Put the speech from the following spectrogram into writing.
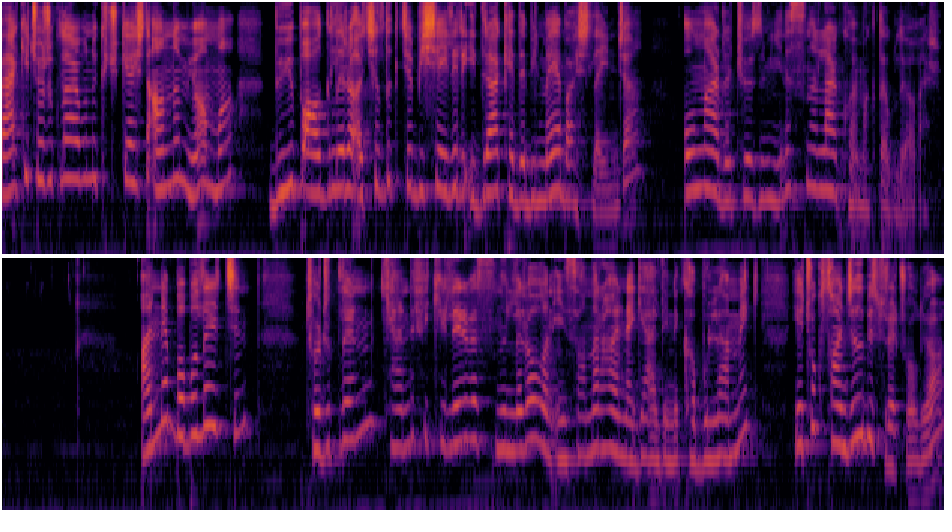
Belki çocuklar bunu küçük yaşta anlamıyor ama büyüyüp algıları açıldıkça bir şeyleri idrak edebilmeye başlayınca onlar da çözümü yine sınırlar koymakta buluyorlar. Anne babalar için çocuklarının kendi fikirleri ve sınırları olan insanlar haline geldiğini kabullenmek ya çok sancılı bir süreç oluyor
